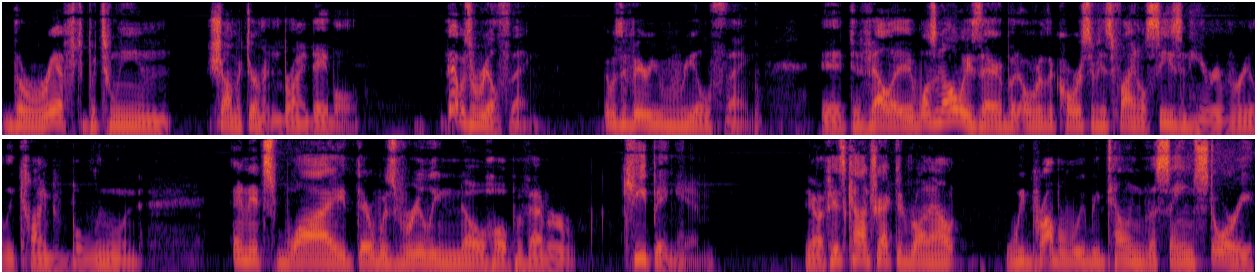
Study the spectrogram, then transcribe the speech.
the rift between Sean McDermott and Brian Daboll, that was a real thing. It was a very real thing. It developed, it wasn't always there, but over the course of his final season here, it really kind of ballooned. And it's why there was really no hope of ever keeping him. You know, if his contract had run out, we'd probably be telling the same story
